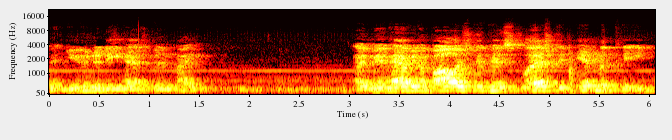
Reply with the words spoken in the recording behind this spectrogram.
and unity has been made. Amen. Having abolished in his flesh the enmity,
